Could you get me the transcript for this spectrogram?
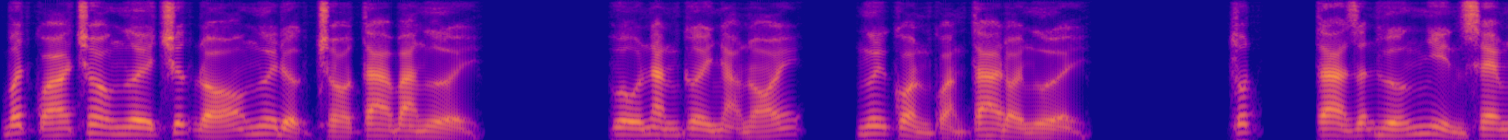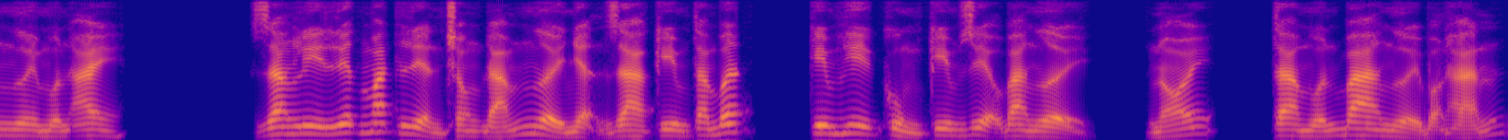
Bất quá cho ngươi trước đó ngươi được cho ta ba người. Vô năn cười nhạo nói, ngươi còn quản ta đòi người. Tốt, ta dẫn hướng nhìn xem ngươi muốn ai. Giang Ly liếc mắt liền trong đám người nhận ra Kim Tam Bất, Kim Hy cùng Kim Diệu ba người, nói, ta muốn ba người bọn hắn.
